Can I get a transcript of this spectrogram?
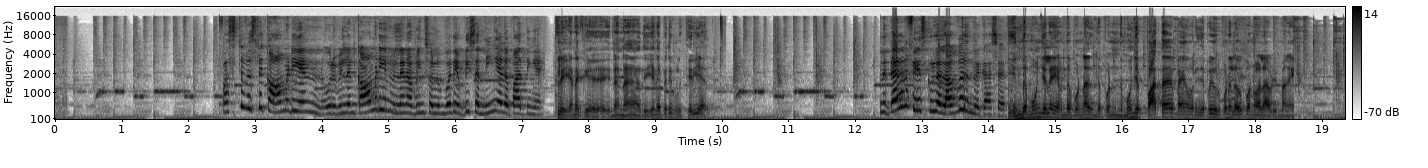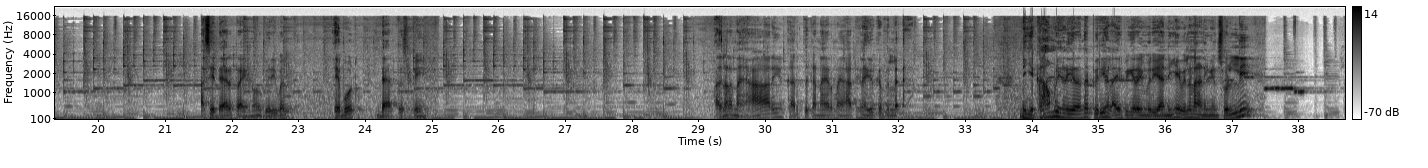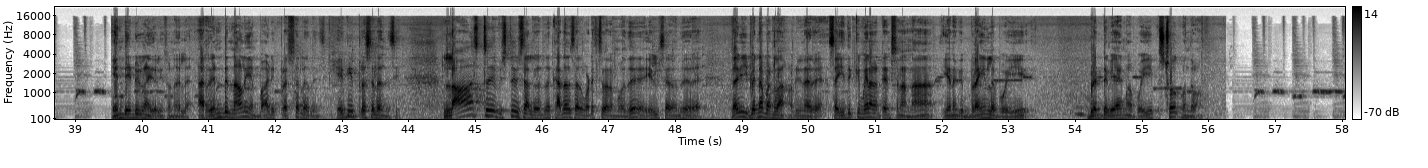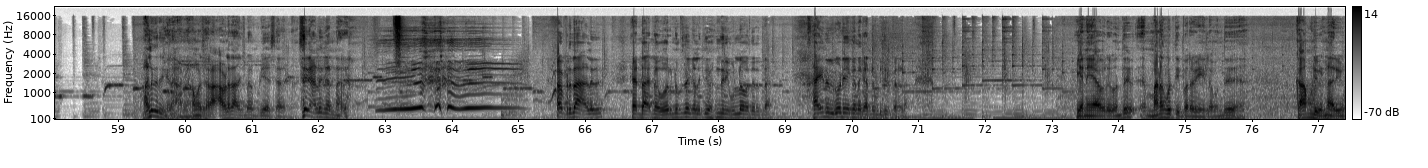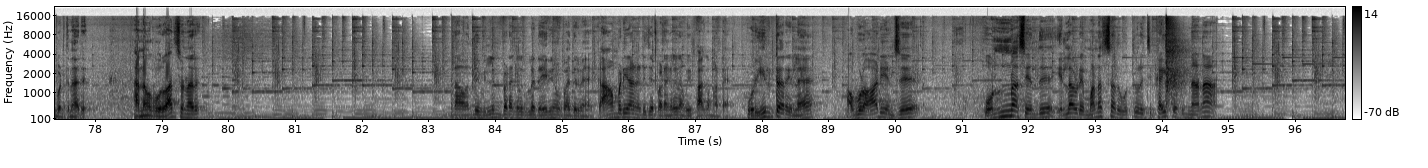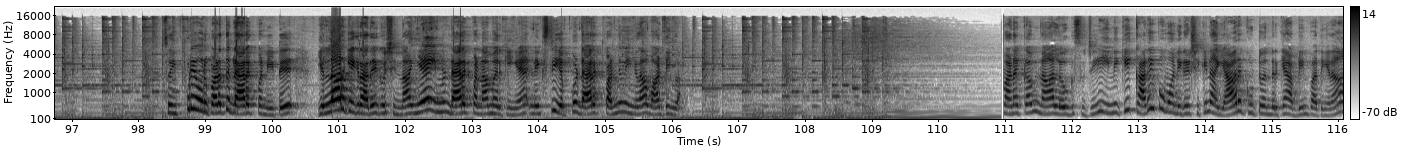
ஃபர்ஸ்ட் ஃபர்ஸ்ட் காமெடியன் ஒரு வில்லன் காமெடியன் வில்லன் அப்படின்னு சொல்லும்போது எப்படி சார் நீங்க அதை பார்த்தீங்க? இல்லை எனக்கு என்னென்னா அது என்னை பற்றி உங்களுக்கு தெரியாது. இந்த டெரர் ஃபேஸ்க்குள்ள லவ் இருந்திருக்கா சார்? இந்த மூஞ்செல்லாம் எந்த பொண்ணா இந்த பொண்ணு இந்த மூஞ்சை பார்த்தாவே பயம் வரும் இதை போய் ஒரு பொண்ணு லவ் பண்ணுவாளா அப்படிம்பாங்க. As a director I know very well about directors pain அதனால நான் யாரையும் கருத்து கண்ணாயிரமாக யார்ட்டையும் நான் இருக்கிறதில்ல. நீங்கள் காமெடி நடிகராக இருந்தால் பெரிய ஆள் ஆயிருப்பீங்க ரவிமரியா நீங்கள் வில்லனானீங்கன்னு சொல்லி எந்த இன்டர்வியூ நான் இது வரைக்கும் சொன்னதில்லை. அது ரெண்டு நாளும் என் பாடி ப்ரெஷரில் இருந்துச்சு. ஹெவி ப்ரெஷரில் இருந்துச்சு. லாஸ்ட்டு விஷ்ணு விசாலில் இருந்து கதவை சார் உடச்சி வரும்போது எல் சார் வந்து ரவி இப்போ என்ன பண்ணலாம்? அப்படின்னாரு. சார் இதுக்கு மேலே நான் டென்ஷன் ஆனால் எனக்கு பிரெயினில் போய் பிளட்டு வேகமாக போய் ஸ்ட்ரோக் வந்துடும் அழுகுறீங்களா? ஆமாம் சார். அவ்வளோதான் அதுக்கு மேலே முடியாது சார். சரி அழுகன்னாரு. அப்படிதான் அழுது. ஏன்டா இன்னும் ஒரு நிமிஷம் கழித்து வந்து நீ உள்ளே வந்திருந்தா? ஐநூறு கோடி எங்கேருந்து கண்டுபிடிச்சிருப்பேன்டா என்னை அவர் வந்து மனங்குத்தி பறவையில் வந்து காமெடி வேணா அறிமுகப்படுத்தினார். அண்ணாவுக்கு ஒரு வார்த்தை சொன்னார். நான் வந்து வில்லன் படங்களுக்குள்ளே தைரியமாக பார்த்துருவேன். காமெடியாக நடித்த படங்களை நான் போய் பார்க்க மாட்டேன். ஒரு இருட்டறையில் அவ்வளோ ஆடியன்ஸு ஒன்றா சேர்ந்து எல்லாருடைய மனசும் அதை ஒத்துழைச்சு கை தட்டினானா ஸோ இப்படி ஒரு படத்தை டைரக்ட் பண்ணிட்டு எல்லாரும் கேட்குற அதே கொஷின் தான். ஏன் இன்னும் டைரக்ட் பண்ணாமல் இருக்கீங்க? நெக்ஸ்ட்டு எப்போ டைரக்ட் பண்ணுவீங்களா மாட்டிங்களா? வணக்கம் நான் லோகு சுஜி இன்னைக்கு கதை போமா நிகழ்ச்சிக்கு நான் யாரை கூப்பிட்டு வந்திருக்கேன் அப்படின்னு பார்த்தீங்கன்னா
